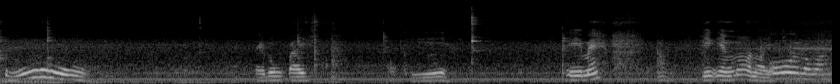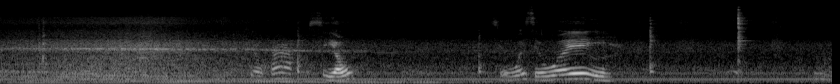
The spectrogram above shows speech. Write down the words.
โอ้ใส่ลงไป โอเค เทไหมเอาเอียงเอียงหม้อหน่อย โอ้ยระวัง เสียวคราบเสียว เสียวเว้ย เสียวเว้ยอืม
